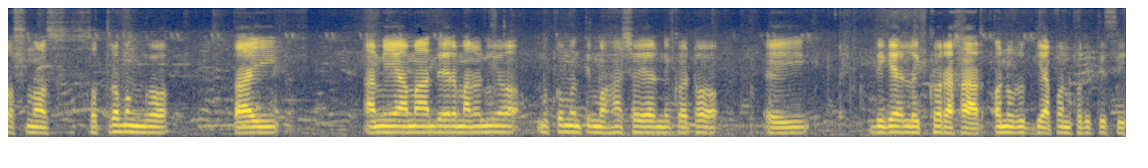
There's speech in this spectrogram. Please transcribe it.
তসনস ছত্রভঙ্গ তাই আমি আমাদের মাননীয় মুখ্যমন্ত্রী মহাশয়ের নিকট এই দিকে লক্ষ্য রাখার অনুরোধ জ্ঞাপন করিতেছি।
